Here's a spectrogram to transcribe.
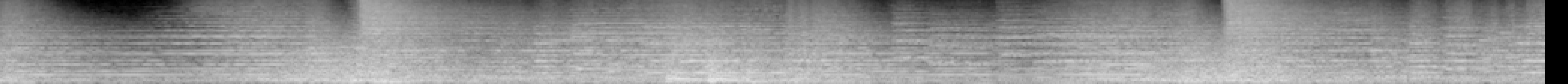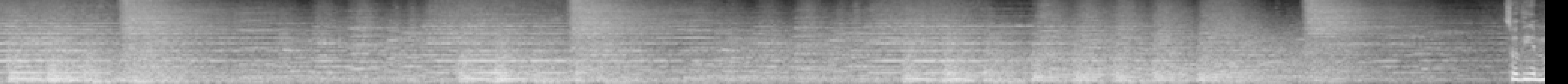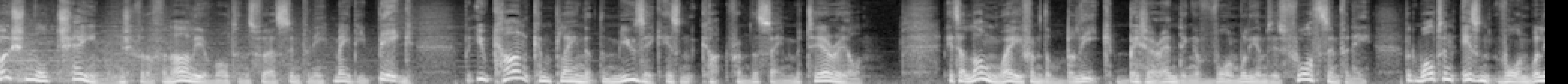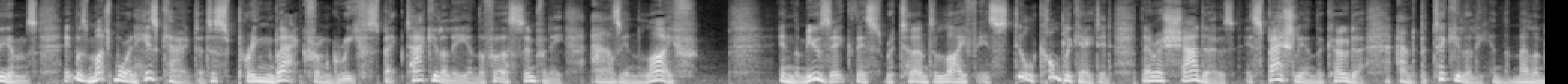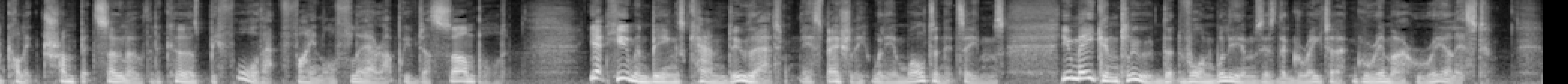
So the emotional change for the finale of Walton's First Symphony may be big, but you can't complain that the music isn't cut from the same material. It's a long way from the bleak, bitter ending of Vaughan Williams's Fourth Symphony, but Walton isn't Vaughan Williams. It was much more in his character to spring back from grief spectacularly in the First Symphony, as in life. In the music, this return to life is still complicated. There are shadows, especially in the coda, and particularly in the melancholic trumpet solo that occurs before that final flare up we've just sampled. Yet human beings can do that, especially William Walton, it seems. You may conclude that Vaughan Williams is the greater, grimmer realist.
